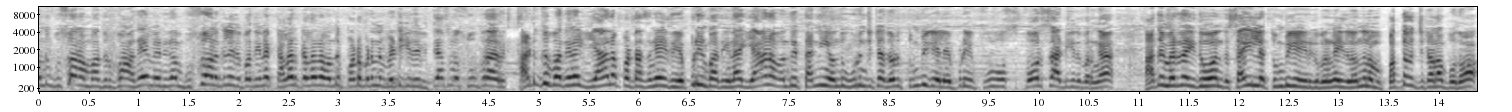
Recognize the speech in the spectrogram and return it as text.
வந்து புஸ்வானம் பார்த்திருப்போம் அதே மாதிரி தான் புஸ்வானத்துல இது பாத்தீங்கன்னா கலர் கலரா வந்து படபடன்னு வெடிக்குது. வித்தியாசமா சூப்பரா இருக்கு. அடுத்து பாத்தீங்கன்னா யானை பட்டாசுங்க. இது எப்படின்னு பாத்தீங்கன்னா யானை வந்து தண்ணியை வந்து உறிஞ்சிட்டு அதோட தும்பிக்கையில எப்படி ஃபோர்ஸா அடிக்குது பாருங்க. அதே மாதிரி தான் இதுவும் அந்த சைட்ல தும்பிக்கை இருக்கு பாருங்க. இதுல வந்து நம்ம பத்த வச்சுட்டோம்னா போதும்.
